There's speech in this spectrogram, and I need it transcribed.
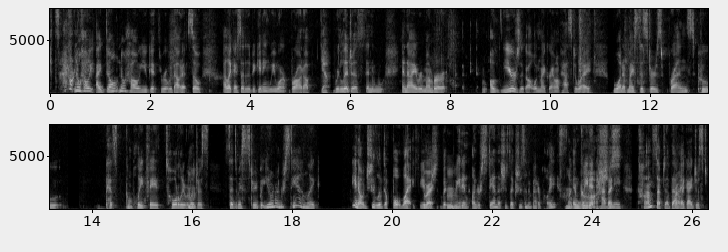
It's, I don't know how I don't know how you get through it without it. So, like I said in the beginning, we weren't brought up Yeah. religious, and and I remember uh, years ago when my grandma passed away, one of my sister's friends who has complete faith, totally Mm-hmm. religious, said to my sister, "But you don't understand, like." You know, she lived a full life, you know, Right. but we didn't understand that. She's like, she's in a better place. Oh and we didn't have any concept of that. Right. Like, I just,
